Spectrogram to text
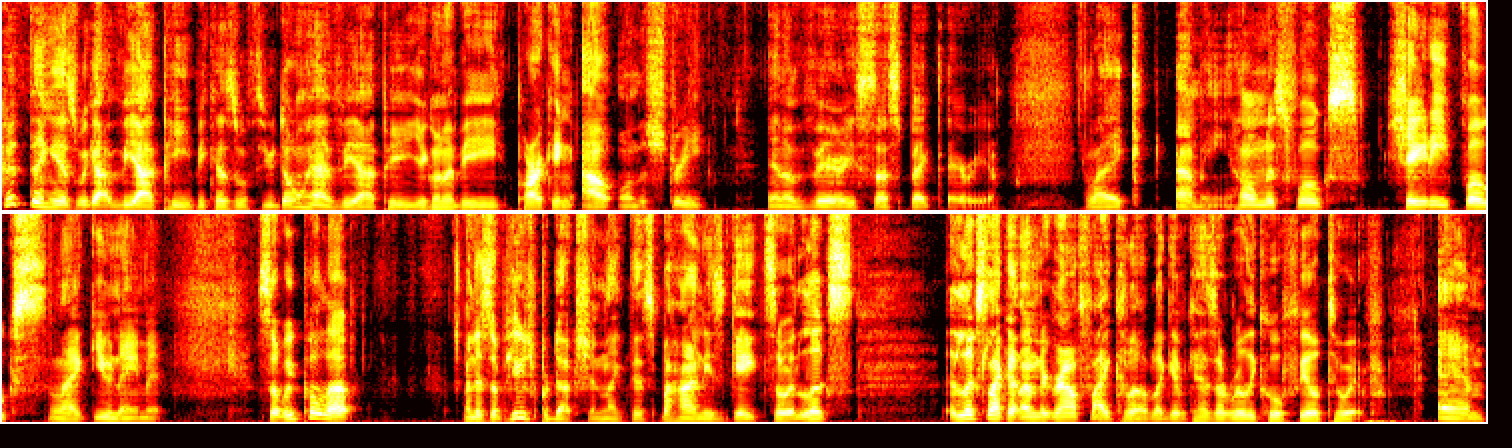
good thing is we got VIP because if you don't have VIP, you're gonna be parking out on the street in a very suspect area. Like I mean, homeless folks, shady folks, like you name it. So we pull up, and there's a huge production like this behind these gates. So it looks, it looks like an underground fight club. Like it has a really cool feel to it. And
